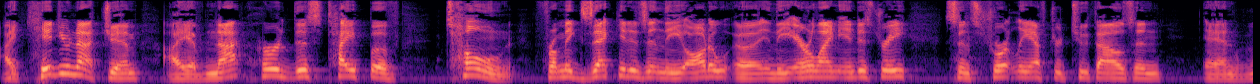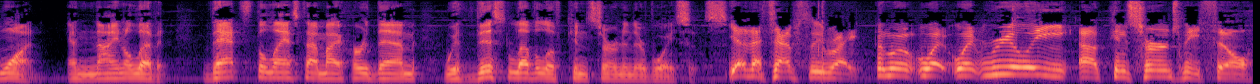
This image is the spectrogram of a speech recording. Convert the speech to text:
I kid you not, Jim, I have not heard this type of tone from executives in the auto uh, in the airline industry since shortly after 2001 and 9 11. That's the last time I heard them with this level of concern in their voices. Yeah, that's absolutely right. I mean, what, what really uh, concerns me, Phil,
